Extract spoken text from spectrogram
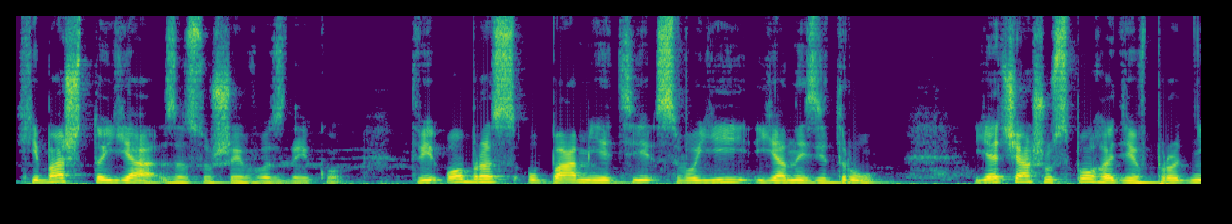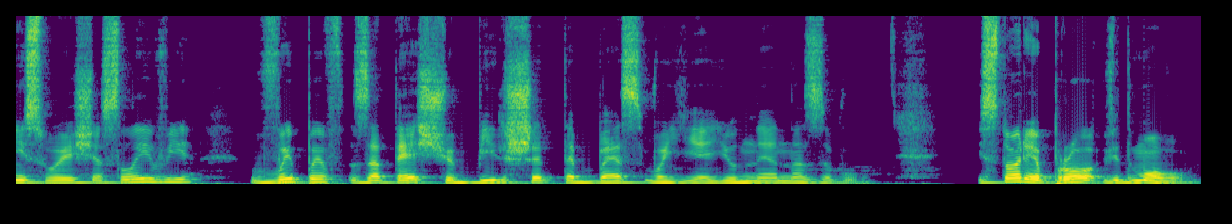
Хіба ж то я засушив гвоздику? Твій образ у пам'яті своїй я не зітру. Я чашу спогадів про дні свої щасливі випив за те, що більше тебе своєю не назву. Історія про відмову.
